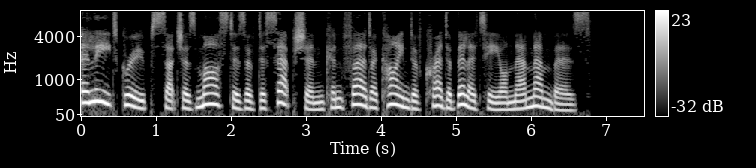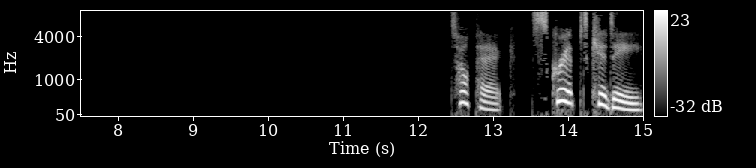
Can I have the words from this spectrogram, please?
Elite groups such as Masters of Deception conferred a kind of credibility on their members. Script kiddie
